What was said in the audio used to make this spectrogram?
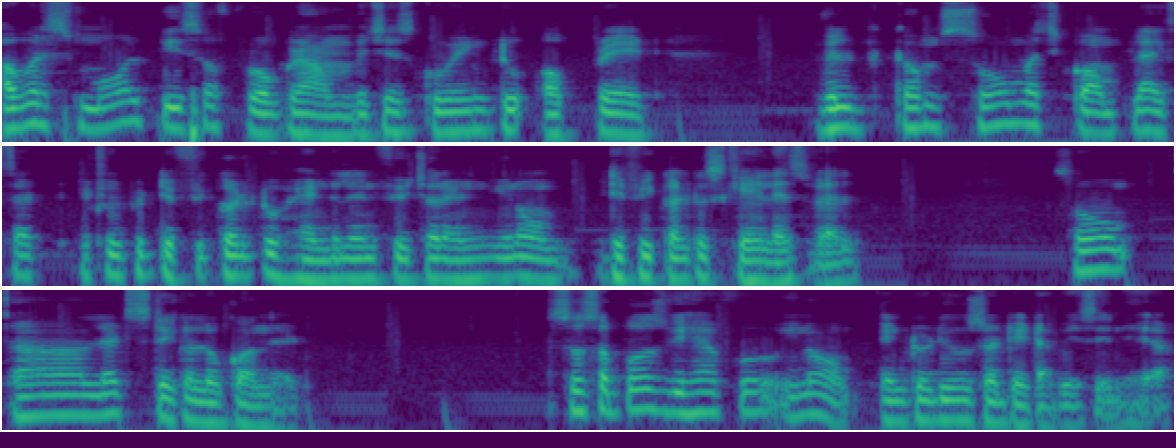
Our small piece of program which is going to operate will become so much complex that it will be difficult to handle in future and you know difficult to scale as well. So uh, let's take a look on that. So suppose we have to you know introduced a database in here.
